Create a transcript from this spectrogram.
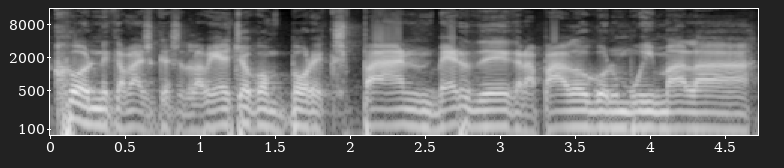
con que que se lo había hecho con por expand verde, grapado, con muy mala,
